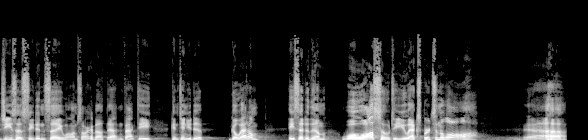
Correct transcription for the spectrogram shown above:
Jesus, he didn't say, Well, I'm sorry about that. In fact, he continued to go at them. He said to them, Woe also to you, experts in the law. Yeah.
